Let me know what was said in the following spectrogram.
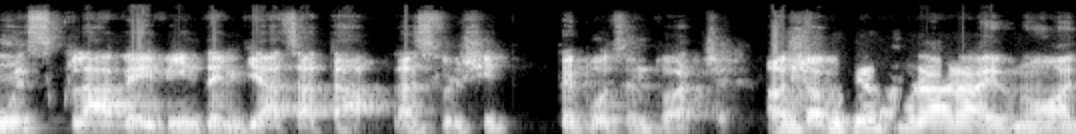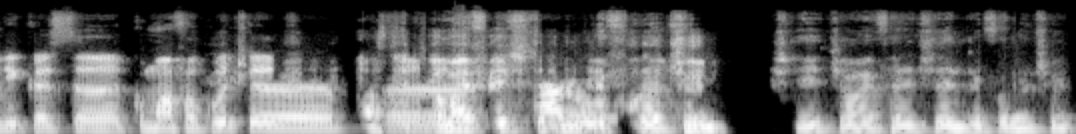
mulți sclavi ai vinde în viața ta, la sfârșit te poți întoarce. Așa deci putem fura raiul, nu? Adică să, cum a făcut... Uh, Asta e cea mai fericită dintre furăciuni. Știi? Cea mai fericită dintre furăciuni.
